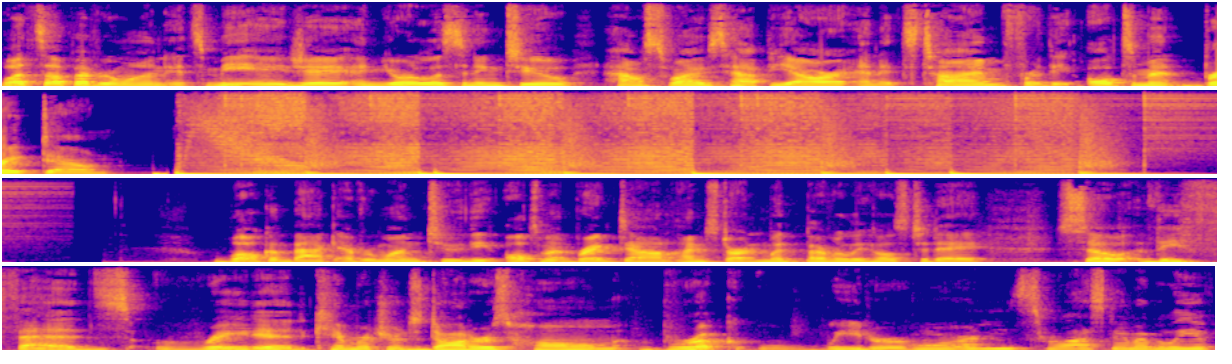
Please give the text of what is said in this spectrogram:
What's up, everyone? It's me, AJ, and you're listening to Housewives Happy Hour, and it's time for the ultimate breakdown. Welcome back, everyone, to the ultimate breakdown. I'm starting with Beverly Hills today. So, the feds raided Kim Richards' daughter's home, Brooke Wiederhorn's her last name, I believe,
